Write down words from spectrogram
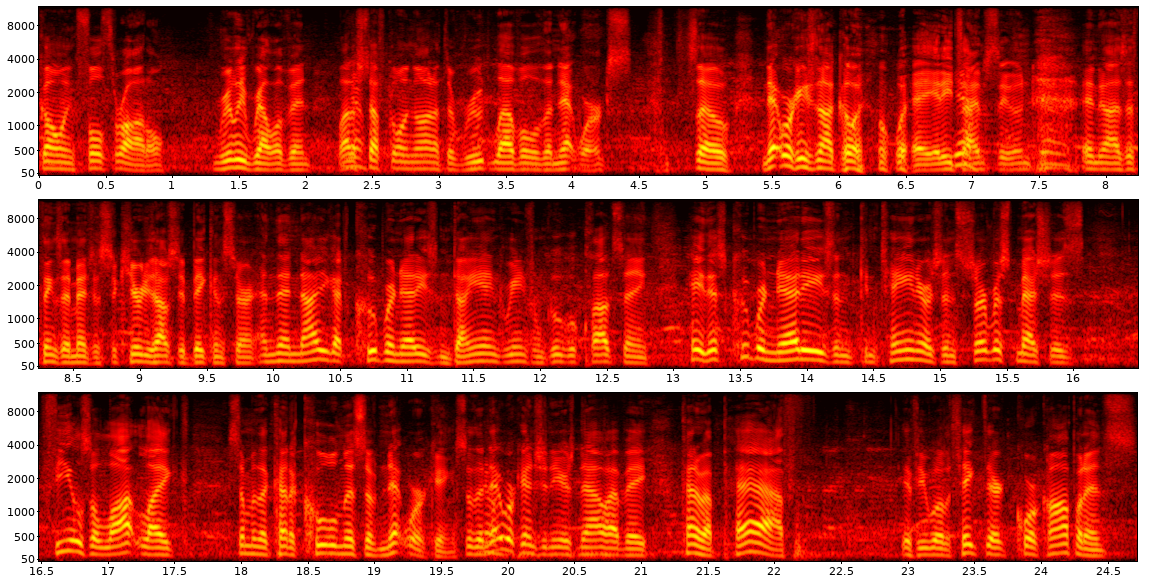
going full throttle, really relevant, a lot yeah. of stuff going on at the root level of the networks. So networking's not going away anytime yeah. soon. And uh, as the things I mentioned, security is obviously a big concern. And then now you got Kubernetes and Diane Greene from Google Cloud saying, hey, this Kubernetes and containers and service meshes feels a lot like some of the kind of coolness of networking. So the yeah. network engineers now have a kind of a path, if you will, to take their core competence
